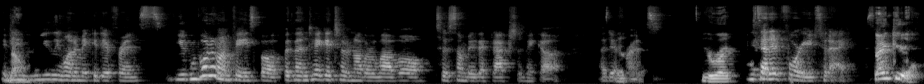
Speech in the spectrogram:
If no. you really want to make a difference, you can put it on Facebook, but then take it to another level to somebody that can actually make a, a difference. You're right. I said it for you today. So. Thank you.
